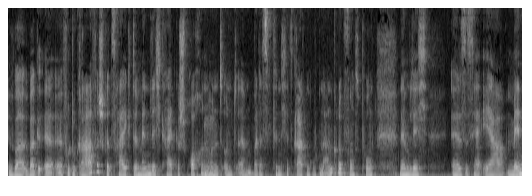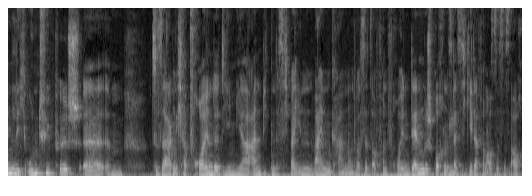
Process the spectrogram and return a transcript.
über, über äh, äh, fotografisch gezeigte Männlichkeit gesprochen mhm. und, und ähm, das finde ich jetzt gerade einen guten Anknüpfungspunkt, nämlich äh, es ist ja eher männlich untypisch. Äh, ähm, zu sagen, ich habe Freunde, die mir anbieten, dass ich bei ihnen weinen kann. Und du hast jetzt auch von Freundinnen gesprochen. Das mhm. heißt, ich gehe davon aus, dass es auch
